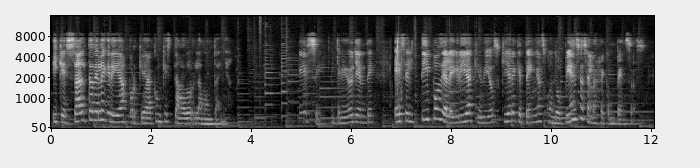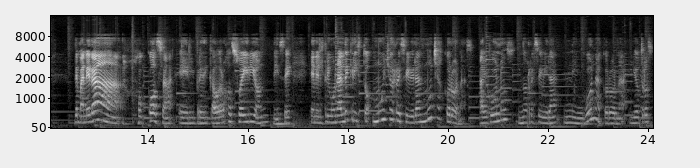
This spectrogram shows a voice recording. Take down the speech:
y que salta de alegría porque ha conquistado la montaña. Ese, mi querido oyente, es el tipo de alegría que Dios quiere que tengas cuando piensas en las recompensas. De manera jocosa, el predicador Josué Irión dice, en el tribunal de Cristo muchos recibirán muchas coronas, algunos no recibirán ninguna corona y otros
